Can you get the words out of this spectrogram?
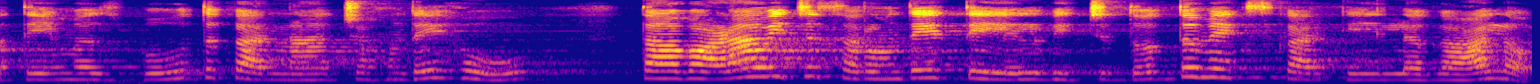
ਅਤੇ ਮਜ਼ਬੂਤ ਕਰਨਾ ਚਾਹੁੰਦੇ ਹੋ, ਤਾਂ ਵਾਲਾਂ ਵਿੱਚ ਸਰੋਂ ਦੇ ਤੇਲ ਵਿੱਚ ਦੁੱਧ ਮਿਕਸ ਕਰਕੇ ਲਗਾ ਲਓ।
